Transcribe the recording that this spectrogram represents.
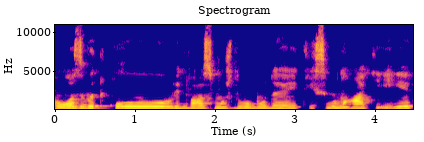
розвитку від вас, можливо, буде якийсь вимагати. І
